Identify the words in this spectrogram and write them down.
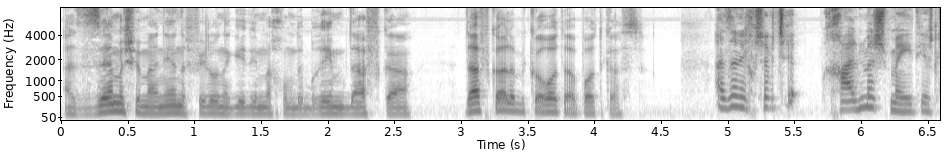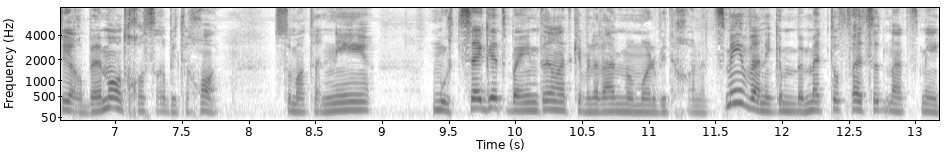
אז זה מה שמעניין אפילו, נגיד, אם אנחנו מדברים דווקא, דווקא על הביקורות על הפודקאסט. אז אני חושבת שחד משמעית יש לי הרבה מאוד חוסר ביטחון. זאת אומרת, אני מוצגת באינטרנט כבן אדם עם המון ביטחון עצמי, ואני גם באמת תופסת מעצמי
